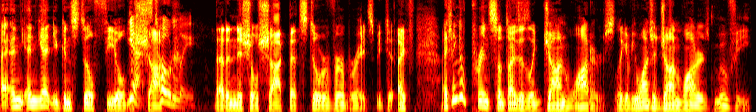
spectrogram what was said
And and yet you can still feel the yes, shock. totally. that initial shock that still reverberates because I, I think of Prince sometimes as like John Waters. Like if you watch a John Waters movie,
